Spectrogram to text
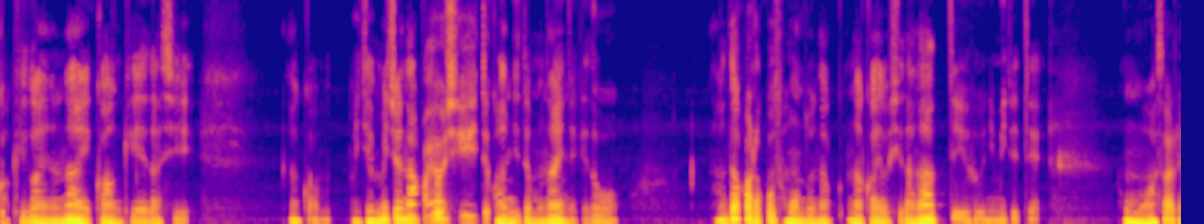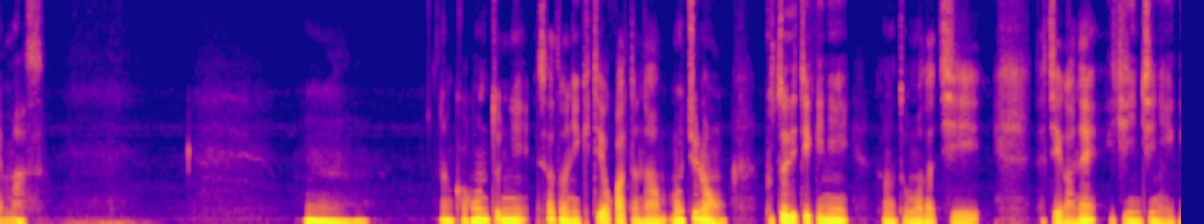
かけがえのない関係だしなんかめちゃめちゃ仲良しって感じでもないんだけどだからこそ本当仲良しだなっていうふうに見てて思わされます。うん。なんか本当に佐渡に来てよかったな。もちろん物理的にその友達たちがね一日に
